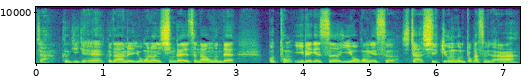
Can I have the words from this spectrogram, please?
자, 그 기계. 그 다음에 요거는 신가에서 나온 건데 보통 200S, 250S, 진짜 실 끼우는 거는 똑같습니다.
